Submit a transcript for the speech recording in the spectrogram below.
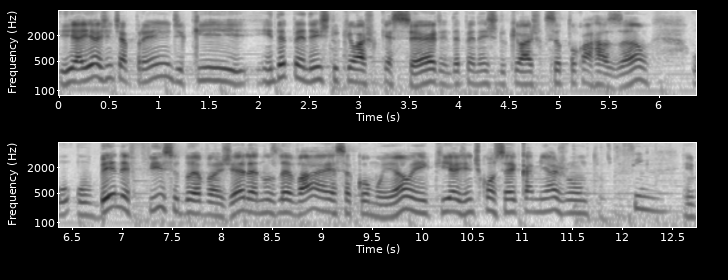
E aí a gente aprende que, independente do que eu acho que é certo, independente do que eu acho que se eu estou com a razão, o, o benefício do evangelho é nos levar a essa comunhão em que a gente consegue caminhar junto, Sim. in-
